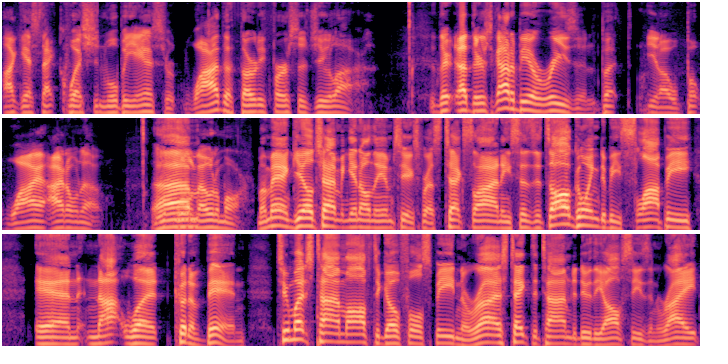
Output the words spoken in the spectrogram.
I guess that question will be answered. Why the 31st of July? There, uh, there's got to be a reason, but, you know, but why? I don't know. We'll, we'll Um, know tomorrow. My man Gil chiming in on the MC Express text line. He says it's all going to be sloppy and not what could have been. Too much time off to go full speed in a rush. Take the time to do the offseason right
